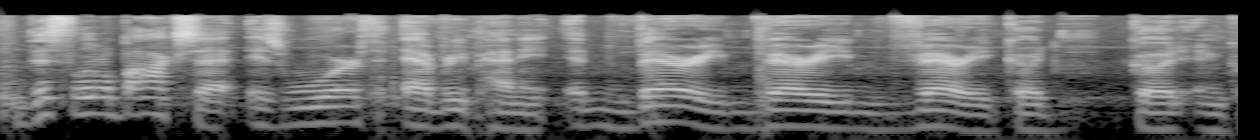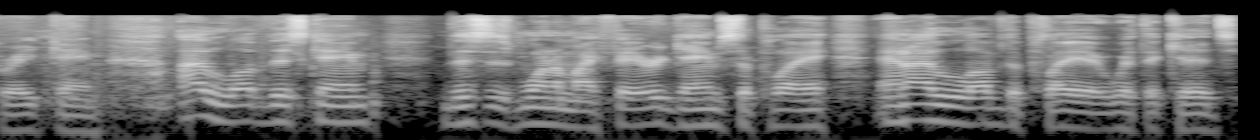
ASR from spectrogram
this little box set is worth every penny. It very, very, very good good and great game. I love this game. This is one of my favorite games to play and I love to play it with the kids.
